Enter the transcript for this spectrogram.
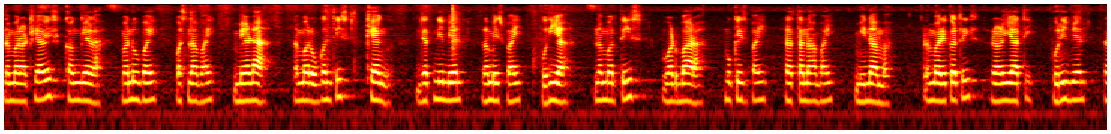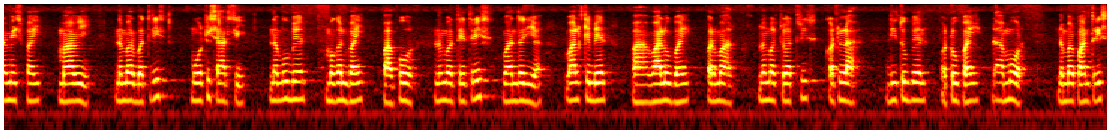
નંબર અઠ્યાવીસ, ખંગેલા, મનુભાઈ, વસનાભાઈ મેળા નંબર ઓગણત્રીસ, ખેંગ, જતનીબેન, રમેશભાઈ ભુરિયા નંબર ત્રીસ, વડબારા, મુકેશભાઈ રતનાભાઈ મીનામા. નંબર એકત્રીસ, રળિયાતી, ભૂરીબેન, રમેશભાઈ માવી. નંબર બત્રીસ, મોટી સારસી. નબુબેન, મગનભાઈ ભાભોર. નંબર તેત્રીસ, વાંદરિયા. વાલકીબેન વાલુભાઈ પરમાર. નંબર ચોત્રીસ, કટલા. દીતુબેન, ભટુભાઈ ડામોર. નંબર પાંત્રીસ,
